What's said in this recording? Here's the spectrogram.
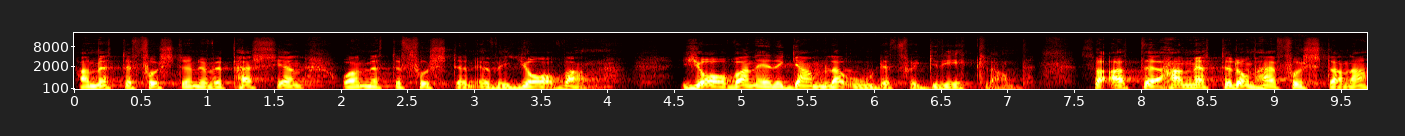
Han mötte försten över Persien och han mötte försten över Javan. Javan är det gamla ordet för Grekland. Så att eh, han mötte de här förstarna.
